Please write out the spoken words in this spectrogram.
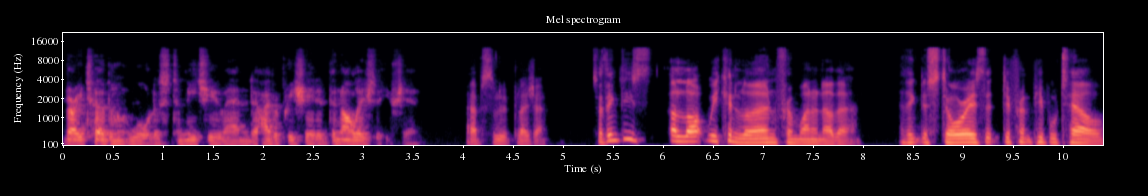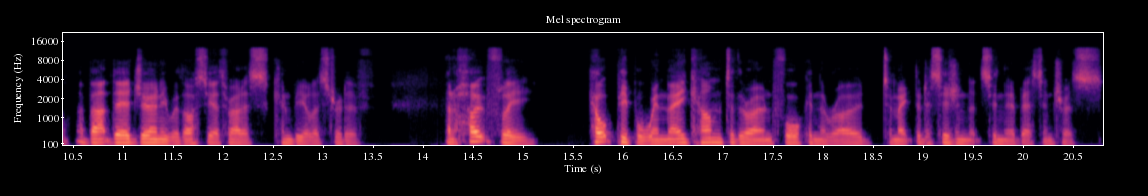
very turbulent waters to meet you, and I've appreciated the knowledge that you've shared. Absolute pleasure. So I think there's a lot we can learn from one another. I think the stories that different people tell about their journey with osteoarthritis can be illustrative. And hopefully, help people when they come to their own fork in the road to make the decision that's in their best interests.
